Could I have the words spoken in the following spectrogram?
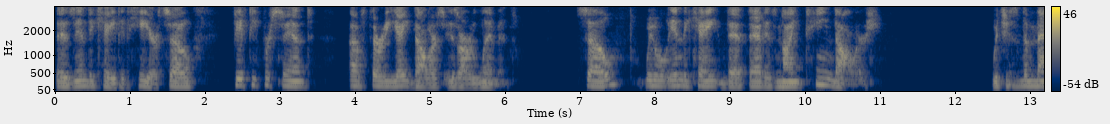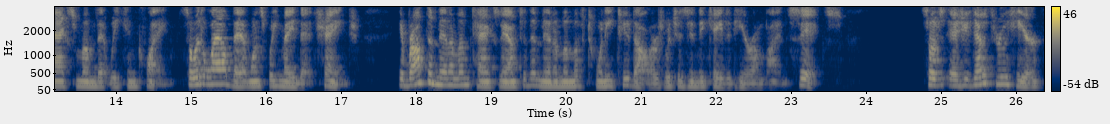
that is indicated here. So 50% of $38 is our limit. So we will indicate that that is $19, which is the maximum that we can claim. So it allowed that once we made that change. It brought the minimum tax down to the minimum of $22, which is indicated here on line 6. So as you go through here,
